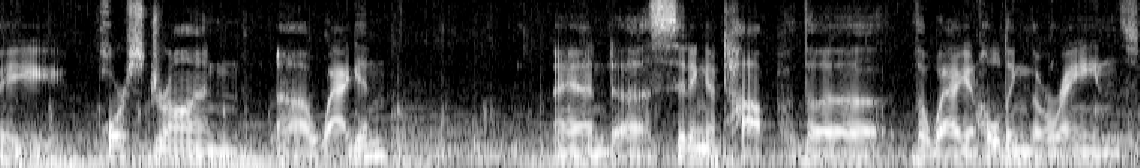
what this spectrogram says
a horse-drawn uh, wagon and uh, sitting atop the the wagon, holding the reins,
